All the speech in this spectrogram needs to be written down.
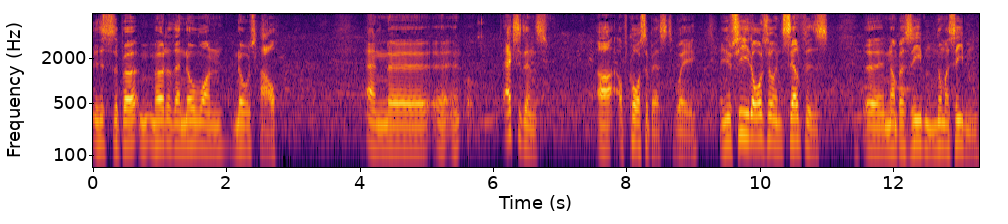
is a murder that no one knows how. And uh, uh, accidents are, of course, the best way. And you see it also in selfies, uh, number seven, number seven,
